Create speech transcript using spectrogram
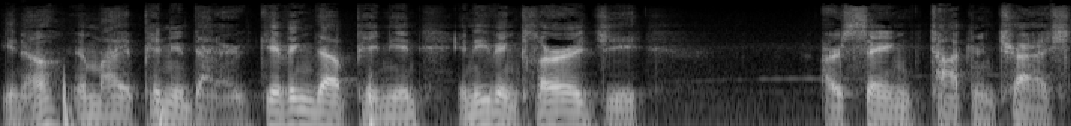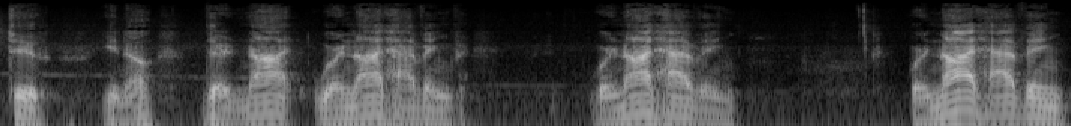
you know, in my opinion, that are giving the opinion, and even clergy are saying talking trash too, you know? They're not we're not having we're not having we're not having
